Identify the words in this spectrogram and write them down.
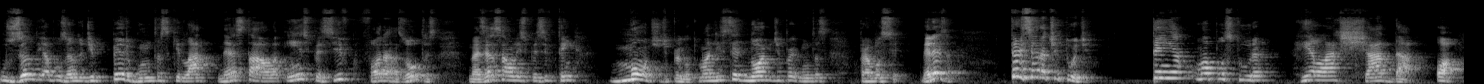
usando e abusando de perguntas que lá nesta aula em específico, fora as outras, mas essa aula em específico tem um monte de perguntas, uma lista enorme de perguntas para você, beleza? Terceira atitude, tenha uma postura relaxada. Ó,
